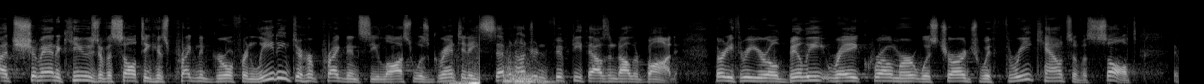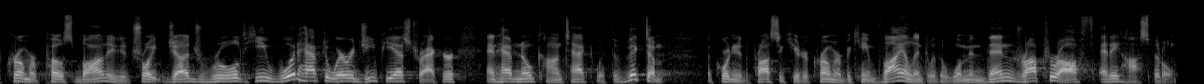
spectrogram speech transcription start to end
A man accused of assaulting his pregnant girlfriend leading to her pregnancy loss was granted a $750,000 bond. 33-year-old Billy Ray Cromer was charged with three counts of assault. If Cromer posts bond, a Detroit judge ruled he would have to wear a GPS tracker and have no contact with the victim. According to the prosecutor, Cromer became violent with a woman, then dropped her off at a hospital.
